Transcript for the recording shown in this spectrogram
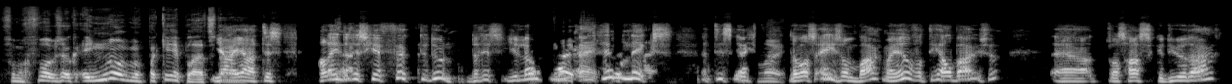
voor mijn gevoel hebben ze ook enorme parkeerplaatsen. Ja, ja, het is, Alleen ja. er is geen fuck te doen. Er is, je loopt nee, is helemaal niks. Het is echt, nee. Er was één zo'n bar met heel veel TL-buizen. Uh, het was hartstikke duur daar.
